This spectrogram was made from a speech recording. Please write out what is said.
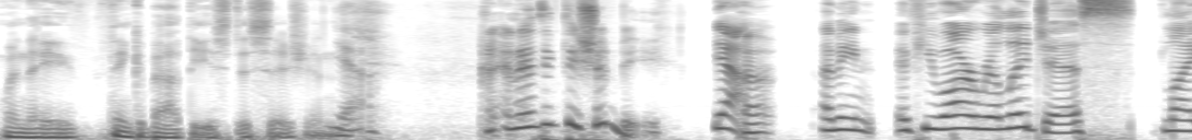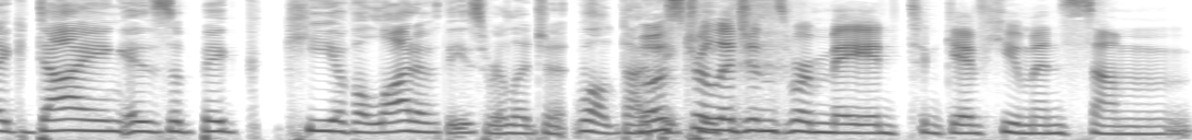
when they think about these decisions. Yeah. And I think they should be. Yeah. Uh, I mean, if you are religious, like dying is a big key of a lot of these religion. Well, not a Most big religions were made to give humans some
